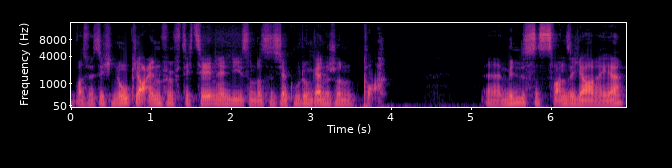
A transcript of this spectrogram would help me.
was weiß ich, Nokia 5110 Handys und das ist ja gut und gerne schon, boah, äh, mindestens 20 Jahre her.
